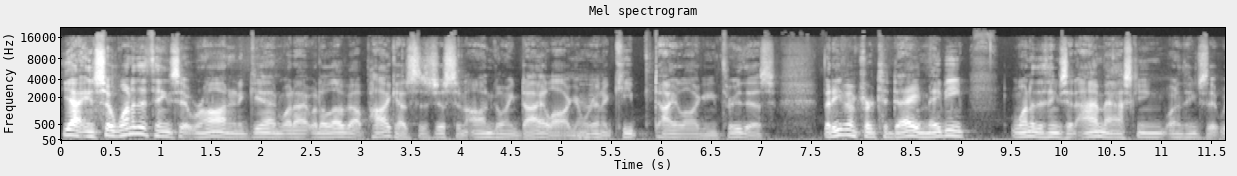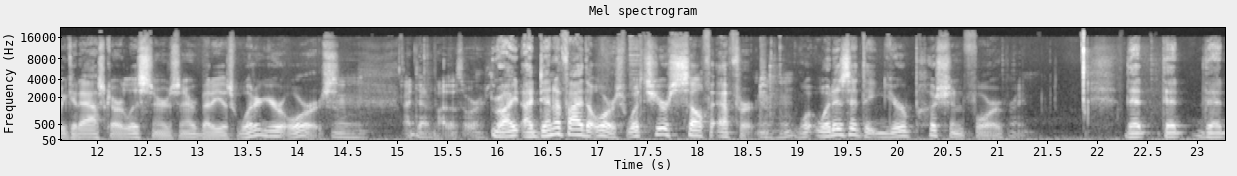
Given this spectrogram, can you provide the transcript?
Yeah, and so one of the things that we're on, and again, what I what I love about podcasts is just an ongoing dialogue, and we're mm-hmm. going to keep dialoguing through this. But even for today, maybe one of the things that I'm asking, one of the things that we could ask our listeners and everybody is, what are your oars? Mm-hmm. Identify those oars. Right? Identify the oars. What's your self effort? Mm-hmm. What, what is it that you're pushing for? Right. That that that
